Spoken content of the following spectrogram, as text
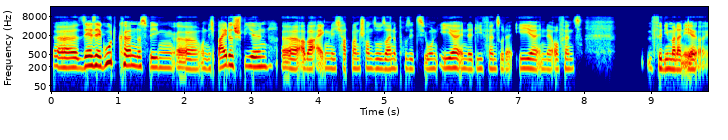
äh, sehr, sehr gut können, deswegen äh, und nicht beides spielen. Äh, aber eigentlich hat man schon so seine Position eher in der Defense oder eher in der Offense, für die man dann eher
